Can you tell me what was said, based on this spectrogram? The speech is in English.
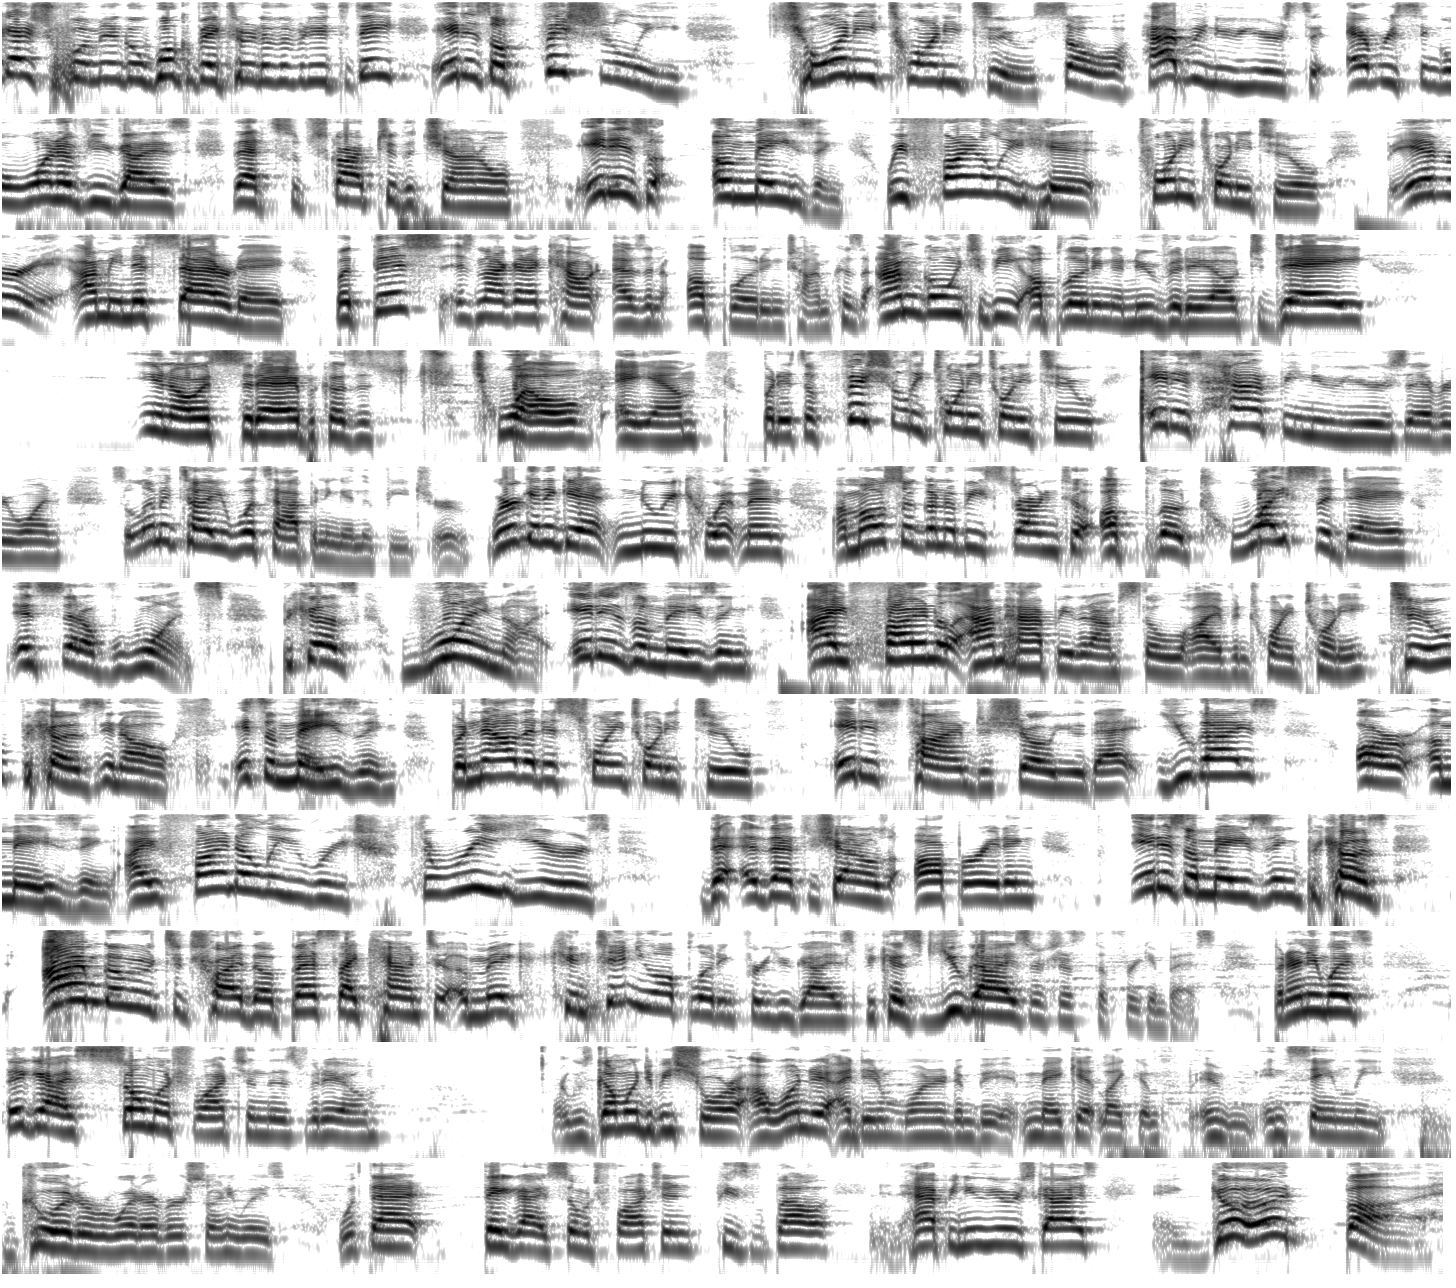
Hey guys, Mango, welcome back to another video. Today, it is officially 2022. So, Happy New Year's to every single one of you guys that subscribe to the channel. It is amazing. We finally hit 2022. Ever, I mean, it's Saturday, but this is not going to count as an uploading time because I'm going to be uploading a new video today you know, it's today because it's 12 a.m., but it's officially 2022. It is Happy New Year's, everyone. So let me tell you what's happening in the future. We're going to get new equipment. I'm also going to be starting to upload twice a day instead of once because why not? It is amazing. I finally, I'm happy that I'm still live in 2022 because, you know, it's amazing. But now that it's 2022, it is time to show you that you guys are amazing. I finally reached three years that, that the channel is operating. It is amazing because I'm going to try the best I can to make continue uploading for you guys because you guys are just the freaking best. But anyways, thank you guys so much for watching this video. It was going to be short. I wanted, I didn't want to be, make it like um, a, insanely good or whatever. So anyways, with that, thank you guys so much for watching. Peace out and happy New Year's, guys, and goodbye.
